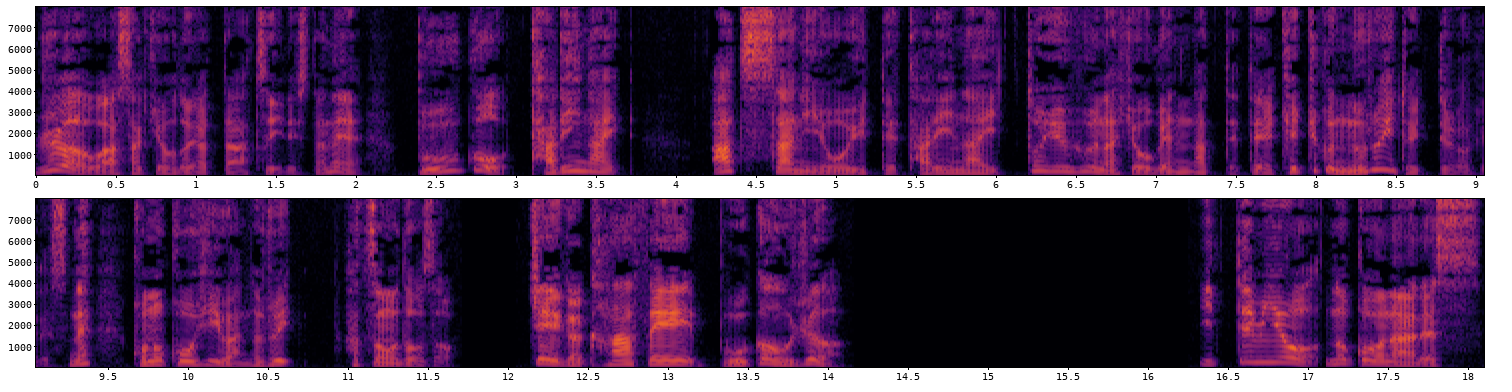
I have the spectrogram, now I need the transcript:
熱は先ほどやった暑いでしたね。不够、足りない。暑さにおいて足りないという風な表現になってて、結局ぬるいと言ってるわけですね。このコーヒーはぬるい。発音をどうぞ。这个咖啡不够热。行ってみようのコーナーです。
